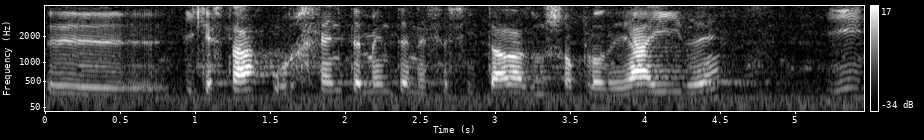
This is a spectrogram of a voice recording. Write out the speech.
Eh, y que está urgentemente necesitada de un soplo de aire y,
